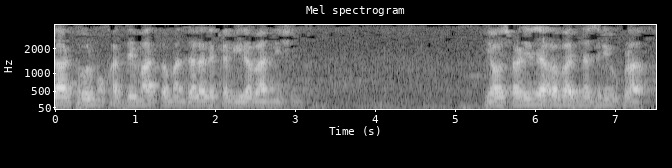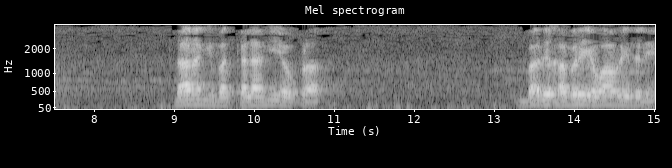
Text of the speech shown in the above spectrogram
دا ټول مقدمات په منزله د کبیره باندې شي یو سړی دی هغه بد نظری وکړه دارنګ بد کلامی وکړه بد خبرې واورې دلې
